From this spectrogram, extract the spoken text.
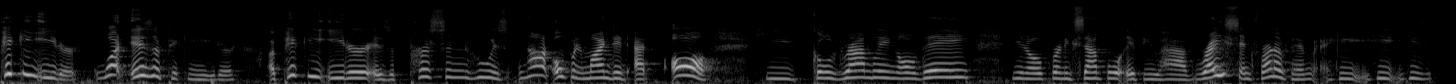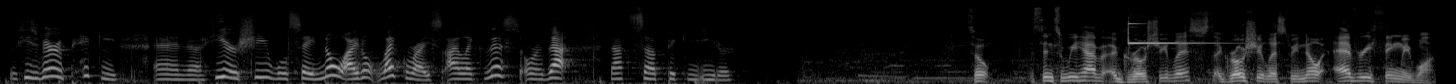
Picky eater. What is a picky eater? A picky eater is a person who is not open minded at all. He goes rambling all day. You know, for an example, if you have rice in front of him, he, he, he's, he's very picky and uh, he or she will say, No, I don't like rice. I like this or that. That's a picky eater. So since we have a grocery list, a grocery list, we know everything we want.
